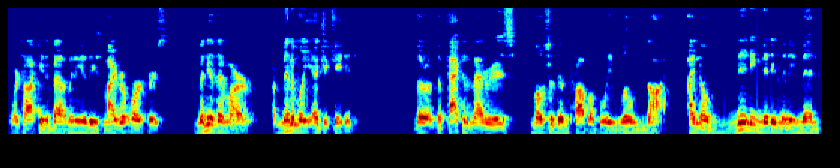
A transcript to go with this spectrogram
we're talking about many of these migrant workers. Many of them are, are minimally educated. The, the fact of the matter is, most of them probably will not. I know many, many, many men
